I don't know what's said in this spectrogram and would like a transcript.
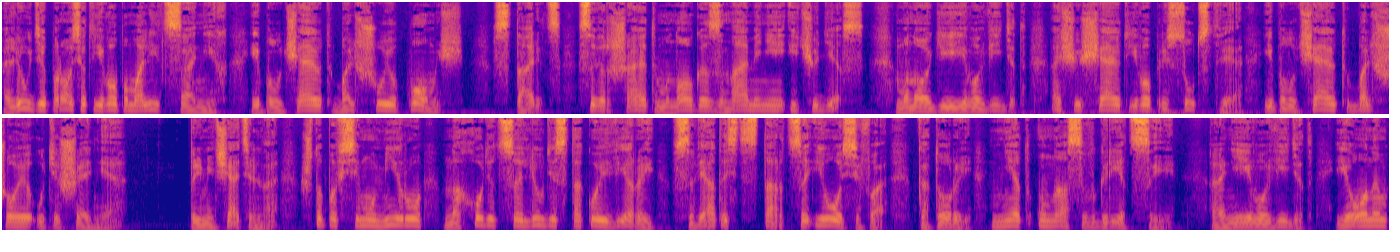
люди просят его помолиться о них и получают большую помощь. Старец совершает много знамений и чудес. Многие его видят, ощущают его присутствие и получают большое утешение. Примечательно, что по всему миру находятся люди с такой верой в святость старца Иосифа, которой нет у нас в Греции — они его видят, и он им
